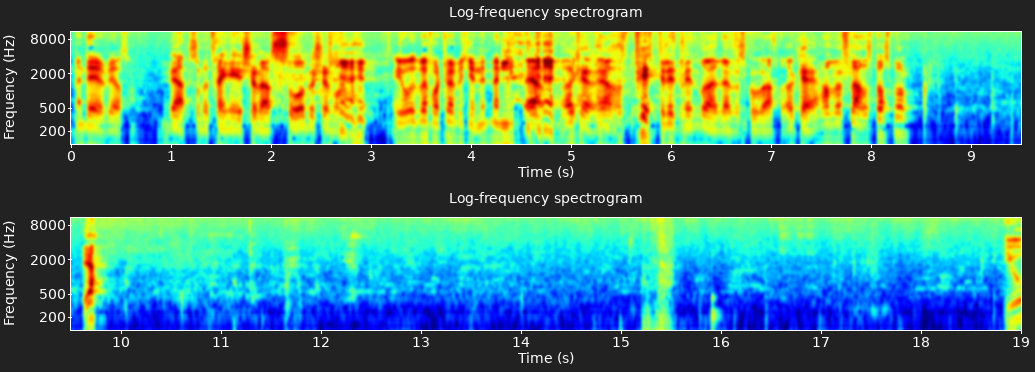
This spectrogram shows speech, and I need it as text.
Men det gjør vi altså. Ja, Så vi trenger ikke være så bekymra. Jo, vi får ikke være bekymret, men litt. Ja, ok, ja. Bitte litt mindre enn det vi skulle vært. Ok, Har vi flere spørsmål? Ja. Jo,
